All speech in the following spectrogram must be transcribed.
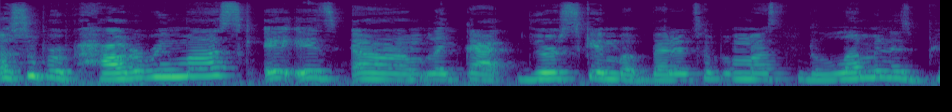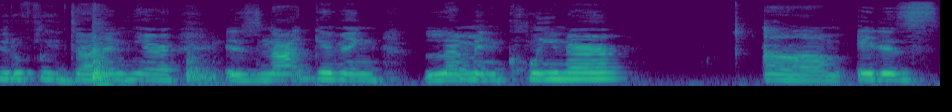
a super powdery musk. It is um like that your skin but better type of musk. The lemon is beautifully done in here. It is not giving lemon cleaner. Um, it is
